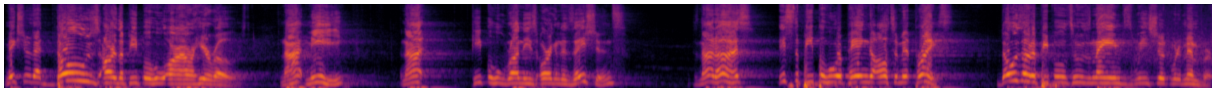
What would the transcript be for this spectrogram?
Make sure that those are the people who are our heroes, not me, not people who run these organizations, it's not us, it's the people who are paying the ultimate price. Those are the people whose names we should remember.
